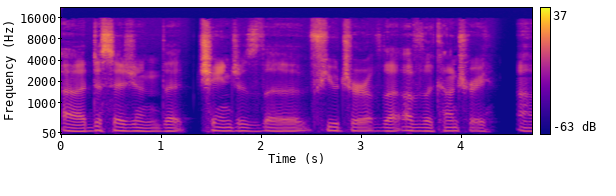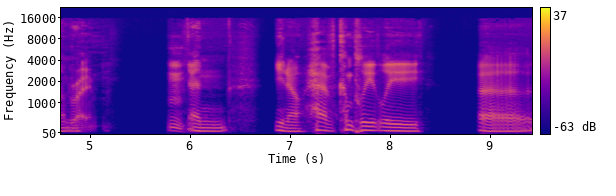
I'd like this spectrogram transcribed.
uh, decision that changes the future of the of the country. Um, right. Hmm. and you know have completely uh,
